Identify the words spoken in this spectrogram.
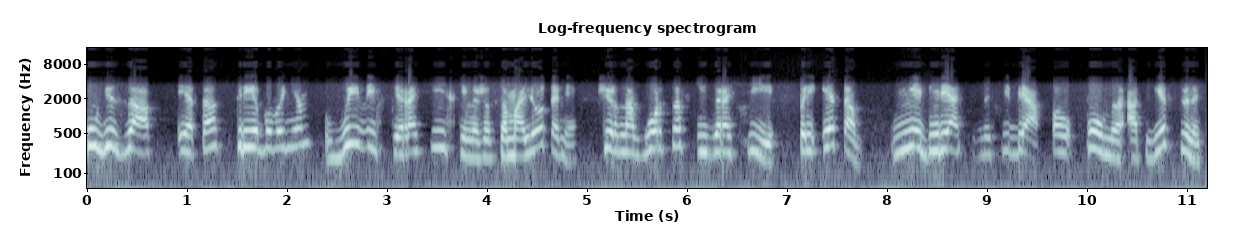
увязав это с требованием вывести российскими же самолетами черногорцев из России. При этом не беря на себя полную ответственность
